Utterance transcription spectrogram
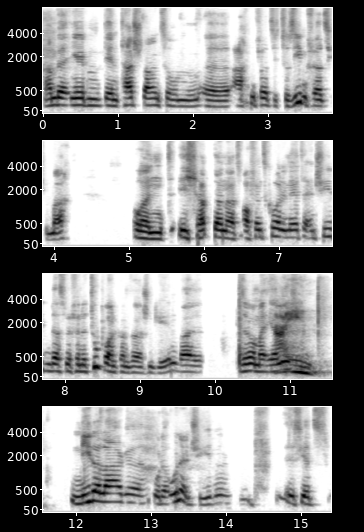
haben wir eben den Touchdown zum äh, 48 zu 47 gemacht. Und ich habe dann als Offense-Koordinator entschieden, dass wir für eine Two-Point-Conversion gehen, weil, sind wir mal ehrlich, Nein. Niederlage oder Unentschieden ist jetzt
